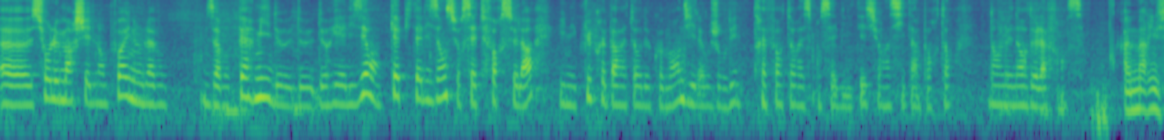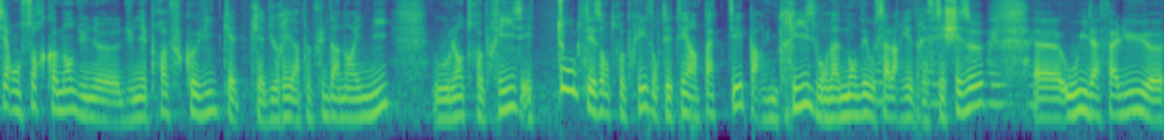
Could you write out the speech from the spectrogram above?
euh, sur le marché de l'emploi et nous l'avons nous avons permis de, réaliser en capitalisant sur cette force-là. Il n'est plus préparateur de commandes, il a aujourd'hui une très forte responsabilité sur un site important dans le nord de la France. Anne-Marie Hussière, on sort comment d'une épreuve Covid qui a, qui a, duré un peu plus d'un an et demi, où l'entreprise et toutes les entreprises ont été impactées par une crise où on a demandé aux salariés de rester chez eux, euh, où il a fallu euh,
